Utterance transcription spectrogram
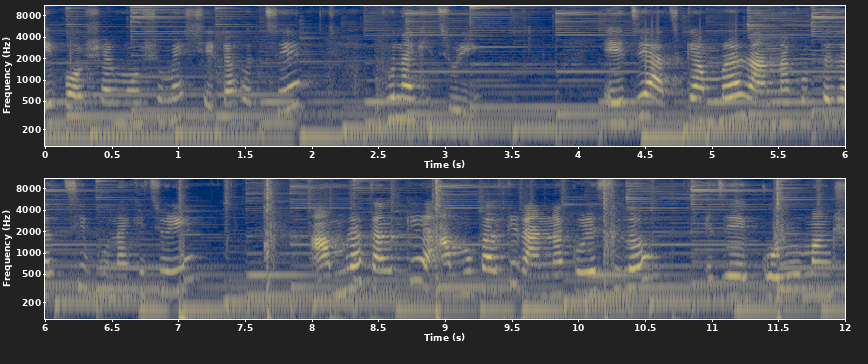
এই বর্ষার মৌসুমে, সেটা হচ্ছে ভুনা খিচুড়ি। এই যে আজকে আমরা রান্না করতে যাচ্ছি ভুনা খিচুড়ি। আমরা কালকে, আম্মু কালকে রান্না করেছিল, এই যে গরুর মাংস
